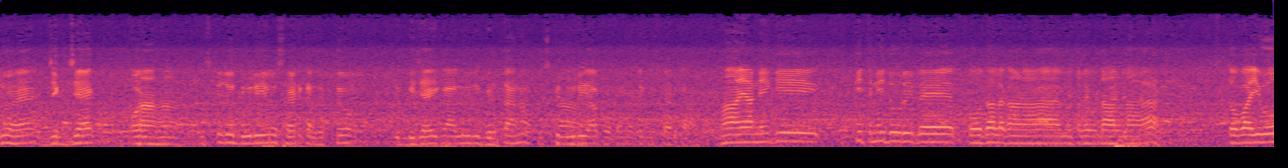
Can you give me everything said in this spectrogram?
जो है जिग जैक और हाँ हाँ। उसकी जो दूरी है वो सेट कर सकते हो। जो बिजाई का आलू जो गिरता है ना उसकी हाँ। दूरी आप ऑटोमेटिक सेट कर सकते हाँ। यानी कि कितनी दूरी पे पौधा लगाना है मतलब डालना है? तो भाई वो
